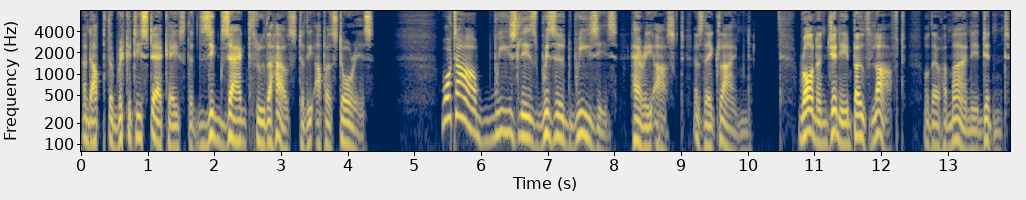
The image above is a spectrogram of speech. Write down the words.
and up the rickety staircase that zigzagged through the house to the upper stories. What are Weasley's wizard wheezes? Harry asked as they climbed. Ron and Ginny both laughed, although Hermione didn't.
